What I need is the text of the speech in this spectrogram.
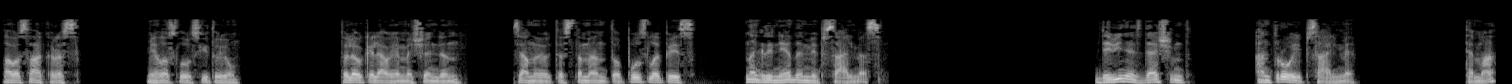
Labas vakaras, mielas klausytojų. Toliau keliaujame šiandien Senojo testamento puslapiais, nagrinėdami psalmes. 92 psalmė. Tema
